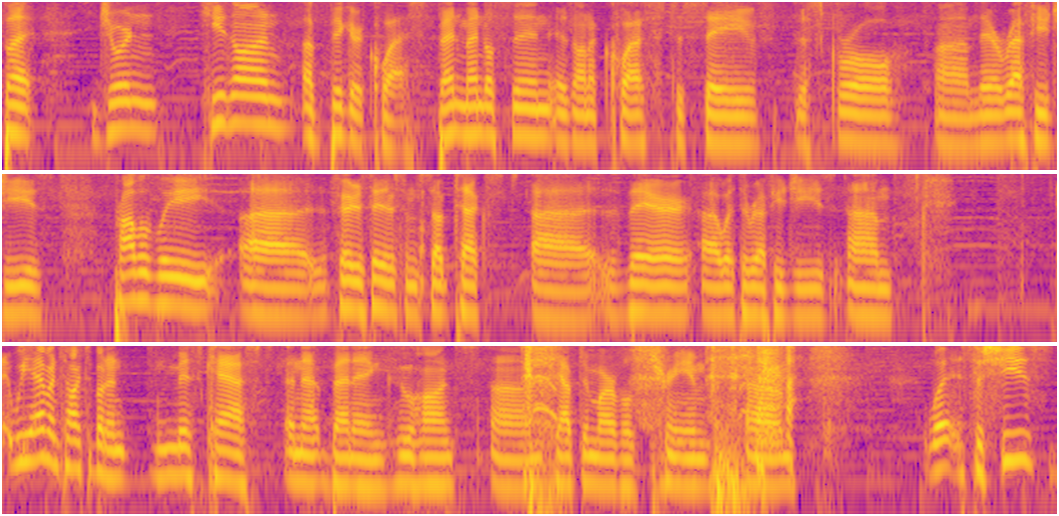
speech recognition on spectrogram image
but Jordan, he's on a bigger quest. Ben Mendelsohn is on a quest to save the Skrull. Um, they're refugees. Probably uh, fair to say there's some subtext uh, there uh, with the refugees. Um, we haven't talked about a miscast Annette Bening who haunts um, Captain Marvel's dreams. Um, what? So she's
